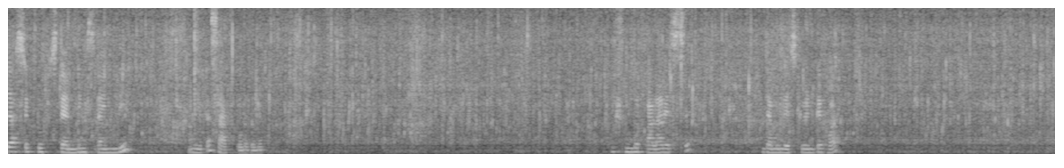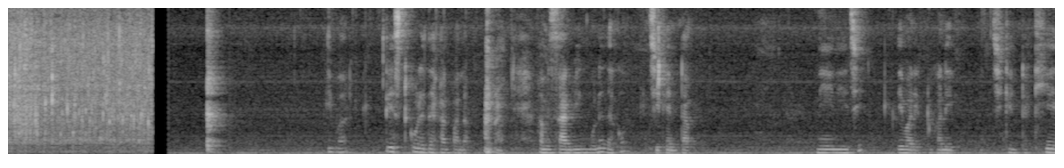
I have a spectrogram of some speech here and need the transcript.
জাস্ট একটু স্ট্যান্ডিং স্টাইন দিয়ে আমি এটা সার্ভ করে দেবো। সুন্দর কালার এসছে, যেমন রেস্টুরেন্টে হয়। এবার টেস্ট করে দেখার পালা। আমি সার্ভিং বলে দেখো চিকেনটা নিয়ে নিয়েছি। এবার একটুখানি চিকেনটা খেয়ে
